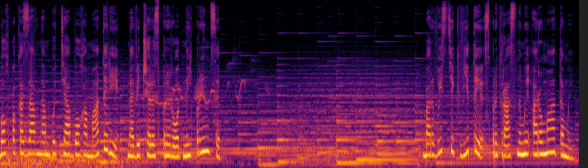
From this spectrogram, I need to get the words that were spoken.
Бог показав нам буття Бога Матері навіть через природний принцип. Барвисті квіти з прекрасними ароматами.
